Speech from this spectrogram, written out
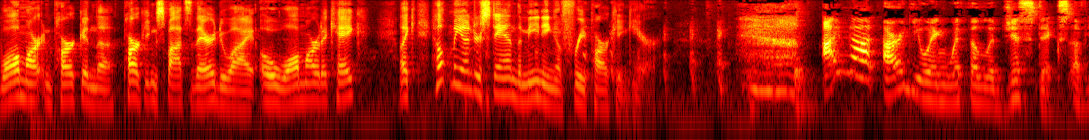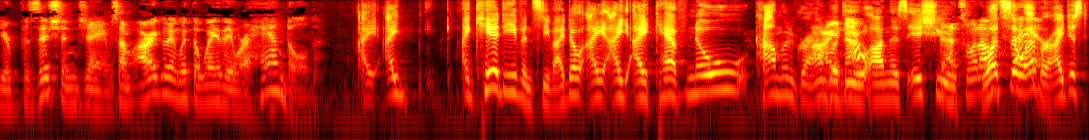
Walmart and park in the parking spots there, do I owe Walmart a cake? Like, help me understand the meaning of free parking here. I'm not arguing with the logistics of your position, James. I'm arguing with the way they were handled. I, I I can't even, Steve. I don't. I I, I have no common ground I with know. you on this issue That's what I'm whatsoever. saying. I just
